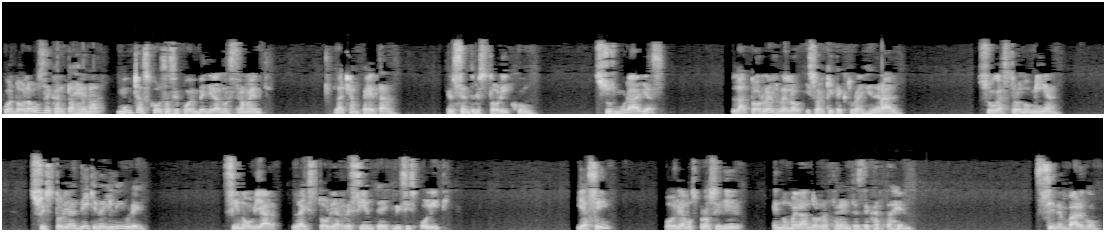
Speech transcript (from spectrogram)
Cuando hablamos de Cartagena, muchas cosas se pueden venir a nuestra mente. La champeta, el centro histórico, sus murallas, la torre del reloj y su arquitectura en general, su gastronomía, su historia digna y libre, sin obviar la historia reciente de crisis política. Y así podríamos proseguir enumerando referentes de Cartagena. Sin embargo,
